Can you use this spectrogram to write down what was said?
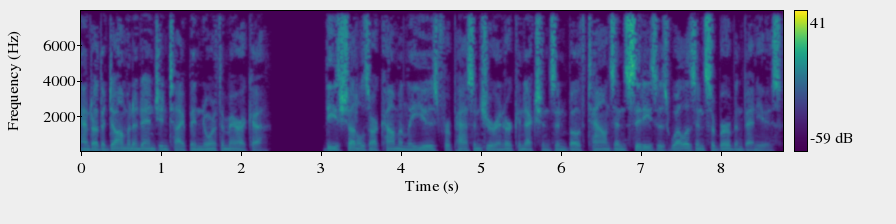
and are the dominant engine type in North America. These shuttles are commonly used for passenger interconnections in both towns and cities as well as in suburban venues.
